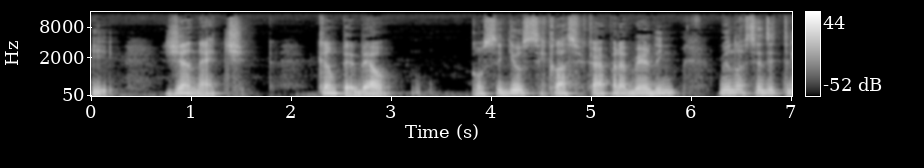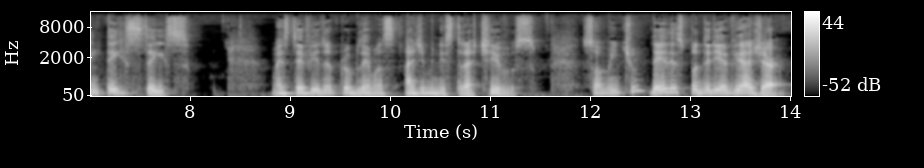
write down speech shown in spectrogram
e Janete Campbell conseguiu se classificar para Berlim 1936, mas devido a problemas administrativos, somente um deles poderia viajar.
